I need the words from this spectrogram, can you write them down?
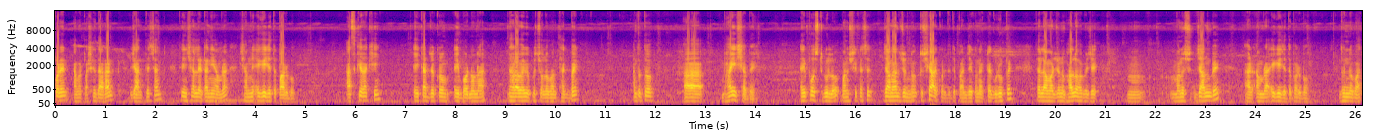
করেন, আমার পাশে দাঁড়ান, জানতে চান, তো ইনশাল্লাহ এটা নিয়ে আমরা সামনে এগিয়ে যেতে পারব। আজকে রাখি, এই কার্যক্রম, এই বর্ণনা ধারাবাহিকভাবে চলমান থাকবে। অন্তত ভাই হিসাবে এই পোস্টগুলো মানুষের কাছে জানার জন্য একটু শেয়ার করে দিতে পারেন যে কোনো একটা গ্রুপে তাহলে আমার জন্য ভালো হবে যে মানুষ জানবে আর আমরা এগিয়ে যেতে পারব। ধন্যবাদ।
